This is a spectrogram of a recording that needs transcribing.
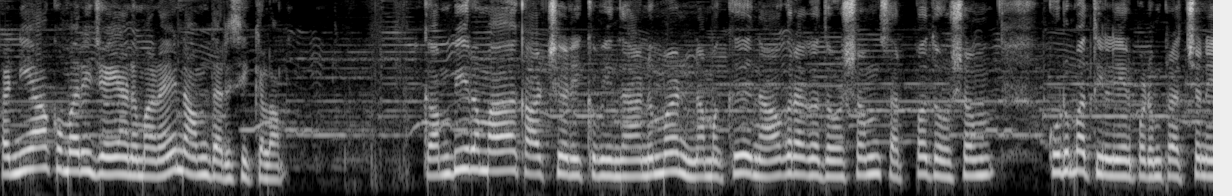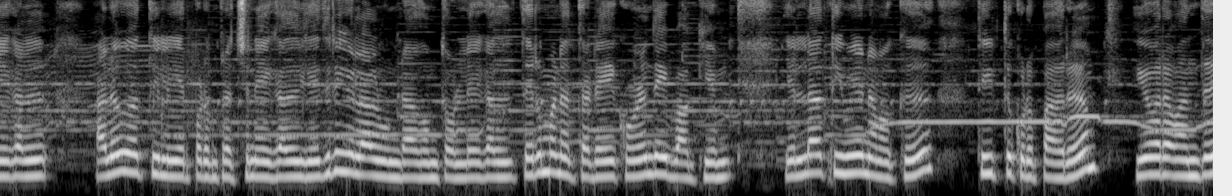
கன்னியாகுமரி ஜெய அனுமனை நாம் தரிசிக்கலாம். கம்பீரமாக காட்சியளிக்கும் இந்த அனுமன் நமக்கு நவகிரக தோஷம் சர்ப்பதோஷம் குடும்பத்தில் ஏற்படும் பிரச்சனைகள் அலுவலகத்தில் ஏற்படும் பிரச்சனைகள் எதிரிகளால் உண்டாகும் தொல்லைகள் திருமண தடை குழந்தை பாக்கியம் எல்லாத்தையுமே நமக்கு தீர்த்து கொடுப்பாரு. இவரை வந்து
